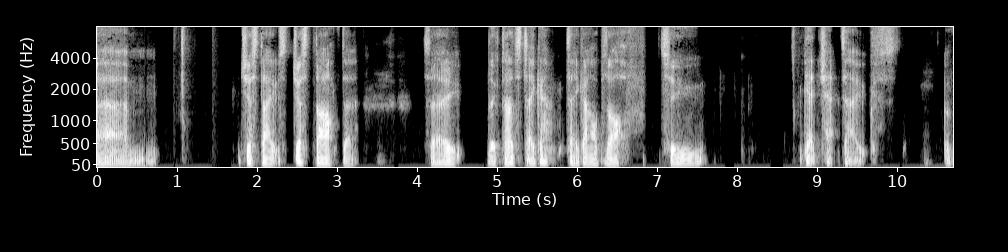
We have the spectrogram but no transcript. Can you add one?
um, just out, just after so they had to take take Albs off to get checked out because of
